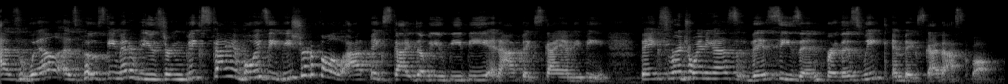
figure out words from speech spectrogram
as well as post-game interviews during Big Sky and Boise. Be sure to follow at Big Sky WBB and at Big Sky MVP. Thanks for joining us this season for This Week in Big Sky Basketball.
